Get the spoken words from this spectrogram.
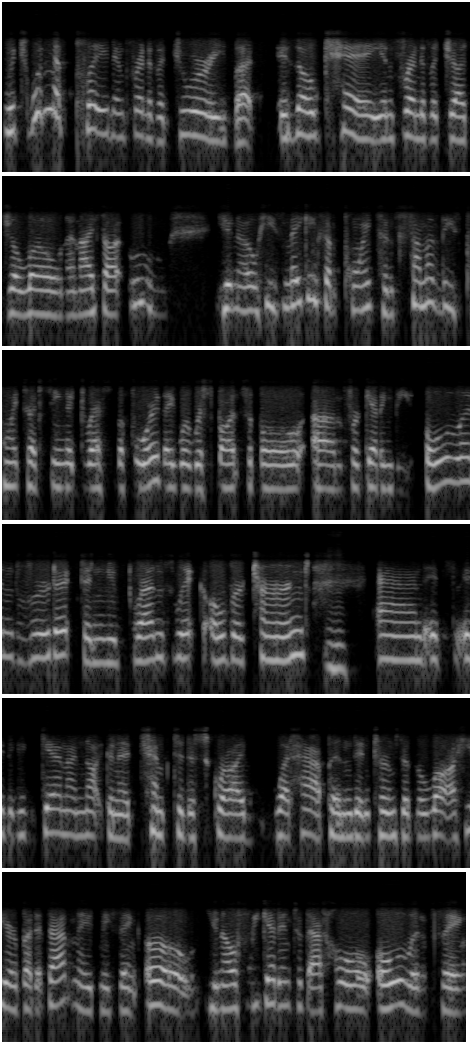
which wouldn't have played in front of a jury, but is okay in front of a judge alone. And I thought, ooh, you know, he's making some points, and some of these points I've seen addressed before. They were responsible um, for getting the Oland verdict in New Brunswick overturned. Mm-hmm. And it's it, again, I'm not going to attempt to describe what happened in terms of the law here, but it, that made me think, oh, you know, if we get into that whole Oland thing,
